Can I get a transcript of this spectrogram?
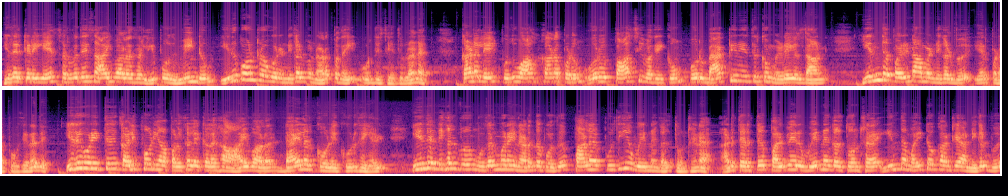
இதற்கிடையே சர்வதேச ஆய்வாளர்கள் இப்போது மீண்டும் இது போன்ற ஒரு நிகழ்வு நடப்பதை உறுதி செய்துள்ளனர். கடலில் பொதுவாக காணப்படும் ஒரு பாசி வகைக்கும் ஒரு பாக்டீரியத்திற்கும் இடையில்தான் இந்த பரிணாம நிகழ்வு ஏற்பட போகிறது இது குறித்து கலிபோர்னியா பல்கலைக்கழக ஆய்வாளர் டயலர் கோலை கூறுகையில் இந்த நிகழ்வு முதல் முறை நடந்தபோது பல புதிய உயிரினங்கள் தோன்றின. அடுத்தடுத்து பல்வேறு உயிரினங்கள் தோன்ற இந்த மைட்டோகான்ட்ரியா நிகழ்வு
